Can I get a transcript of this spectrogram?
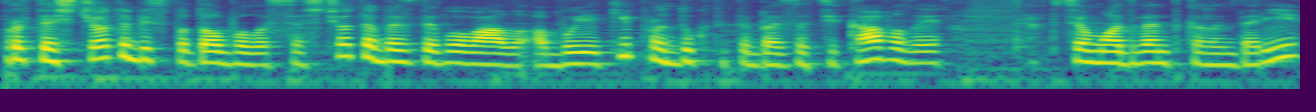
про те, що тобі сподобалося, що тебе здивувало, або які продукти тебе зацікавили в цьому адвент-календарі.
